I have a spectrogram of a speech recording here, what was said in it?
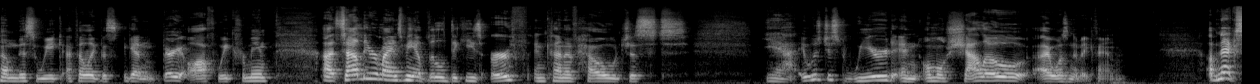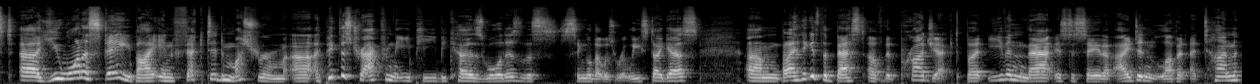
um, this week. I felt like this, again, very off week for me. Uh, sadly reminds me of Lil Dicky's Earth and kind of how just, yeah, it was just weird and almost shallow. I wasn't a big fan. Up next, uh, You Wanna Stay by Infected Mushroom. Uh, I picked this track from the EP because, well, it is this single that was released, I guess. Um, but I think it's the best of the project. But even that is to say that I didn't love it a ton.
